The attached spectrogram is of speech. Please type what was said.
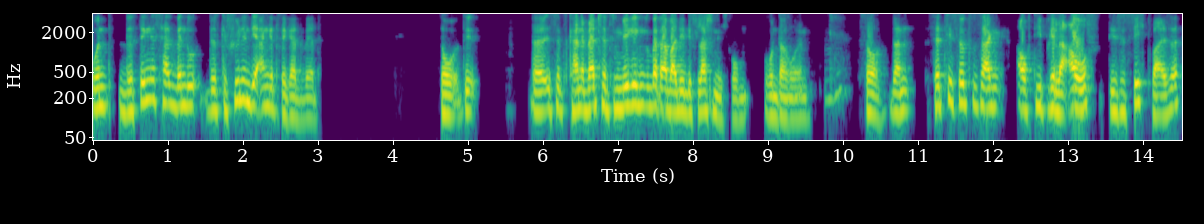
Und das Ding ist halt, wenn du das Gefühl in dir angetriggert wird, so, die, da ist jetzt keine Wertschätzung mir gegenüber da, weil die die Flaschen nicht rum, runterräumen. Mhm. So, dann setze ich sozusagen auch die Brille auf, diese Sichtweise,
